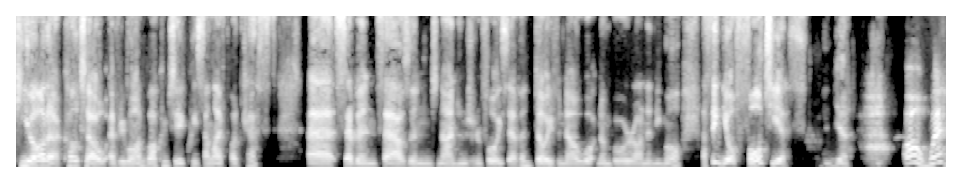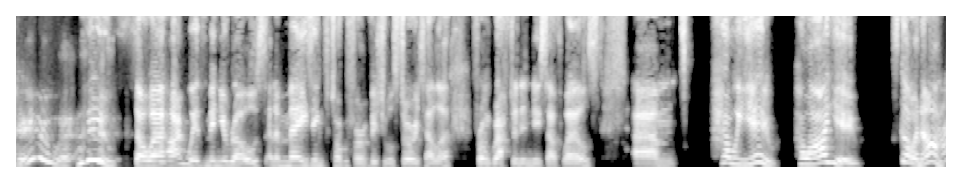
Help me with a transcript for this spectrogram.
Kia ora, koutou, everyone. Welcome to Queensland Live Podcast, uh, 7,947. Don't even know what number we're on anymore. I think you're 40th, yeah. Oh, woohoo! woohoo. So uh, I'm with Minya Rose, an amazing photographer and visual storyteller from Grafton in New South Wales. Um, how are you? How are you? What's going on? I,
